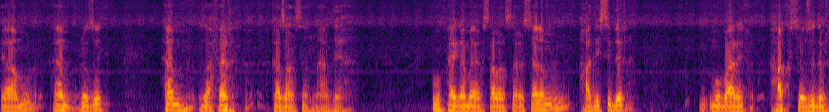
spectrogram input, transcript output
yağmur, hem rızık, hem zafer kazansınlar diye. Bu Peygamber sallallahu aleyhi ve sellem'in hadisidir. Mübarek hak sözüdür.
